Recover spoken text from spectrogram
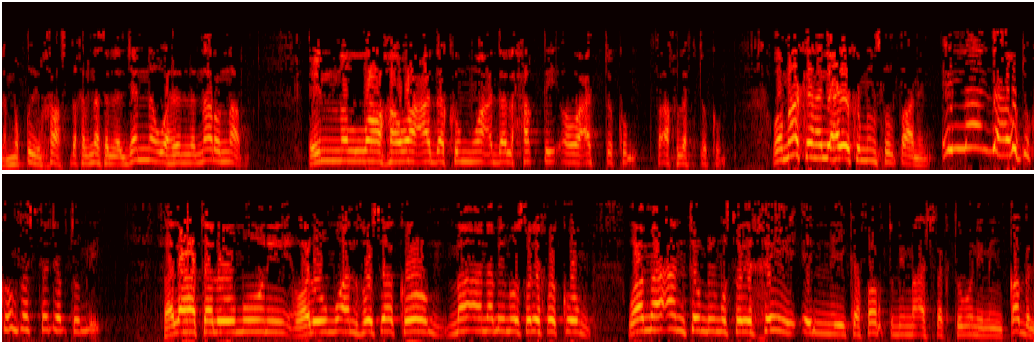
لما قضي خلاص دخل الناس الجنة وأهل النار؟ النار. إن الله وعدكم وعد الحق ووعدتكم فأخلفتكم. وما كان لي عليكم من سلطان إلا أن دعوتكم فاستجبتم لي. فلا تلوموني ولوموا أنفسكم ما أنا بمصرخكم وما أنتم بمصرخي. إني كفرت بما أشركتموني من قبل.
